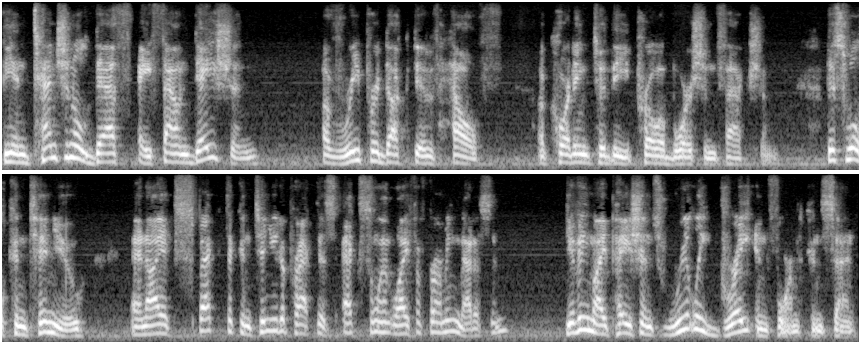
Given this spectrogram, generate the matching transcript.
The intentional death, a foundation of reproductive health, according to the pro abortion faction. This will continue, and I expect to continue to practice excellent life affirming medicine giving my patients really great informed consent,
